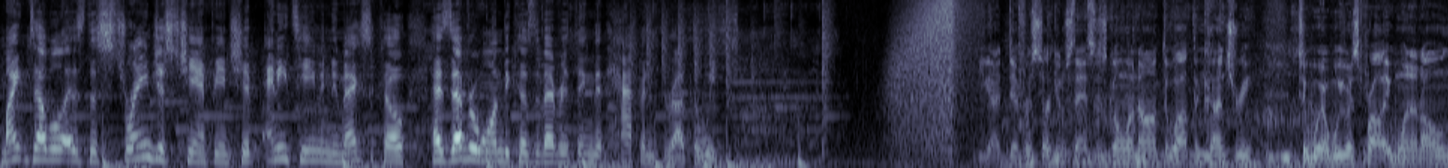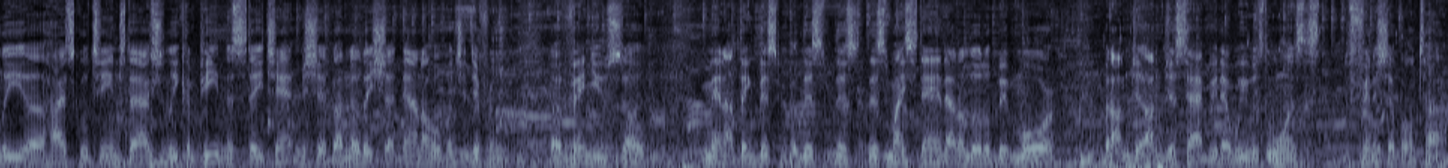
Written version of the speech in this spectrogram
might double as the strangest championship any team in New Mexico has ever won because of everything that happened throughout the week. You got different circumstances going on throughout the country to where we was probably one of the only uh, high school teams to actually compete in the state championship. I know they shut down a whole bunch of different uh, venues. So, man, I think this this this this might stand out a little bit more. But I'm just, I'm just happy that we was the ones to finish up on top.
